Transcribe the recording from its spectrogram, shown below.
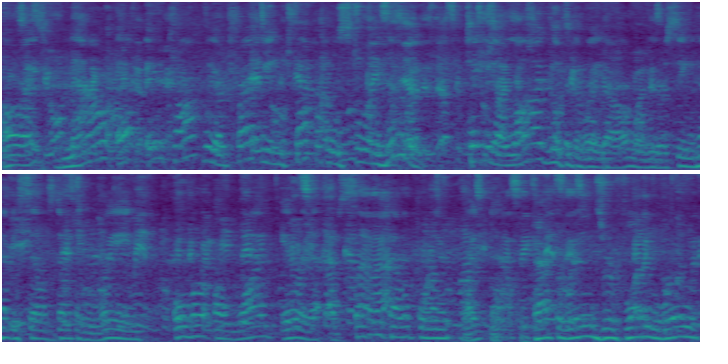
All right, now at 8 o'clock, we are tracking Tropical Storm Hilary, taking a live look at the radar where we are seeing heavy cells dumping rain over a wide area of Southern California right now. In fact, the rains are flooding roads.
